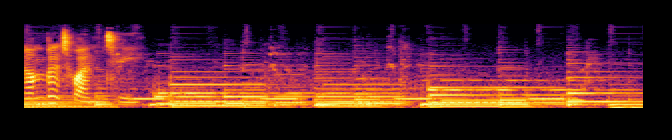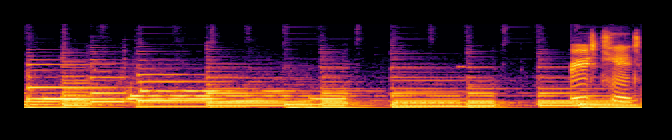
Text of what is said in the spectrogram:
Number 20. Rude kid.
